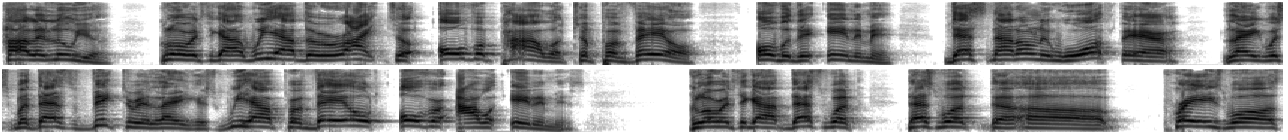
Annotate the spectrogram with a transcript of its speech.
Hallelujah. Glory to God. We have the right to overpower, to prevail over the enemy. That's not only warfare language, but that's victory language. We have prevailed over our enemies. Glory to God. That's what that's what the uh, praise was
